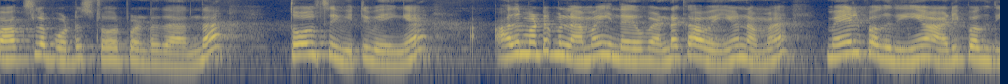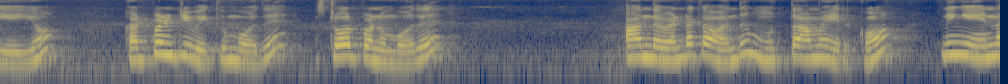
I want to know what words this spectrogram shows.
பாக்ஸில் போட்டு ஸ்டோர் பண்ணுறதா இருந்தால் தோல் சீவிட்டு வைங்க. அது மட்டும் இல்லாமல் இந்த வெண்டைக்காவையும் நம்ம மேல் பகுதியையும் அடிப்பகுதியையும் கட் பண்ணிட்டு வைக்கும்போது ஸ்டோர் பண்ணும்போது அந்த வெண்டைக்காய் வந்து முத்தாமல் இருக்கும். நீங்கள் என்ன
